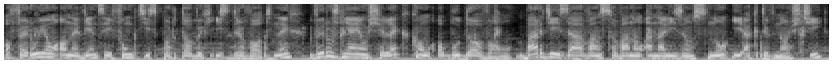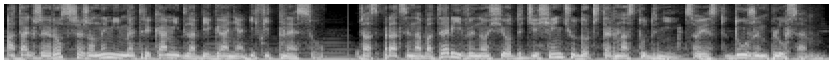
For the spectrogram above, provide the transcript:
Oferują one więcej funkcji sportowych i zdrowotnych, wyróżniają się lekką obudową, bardziej zaawansowaną analizą snu i aktywności, a także rozszerzonymi metrykami dla biegania i fitnessu. Czas pracy na baterii wynosi od 10 do 14 dni, co jest dużym plusem.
